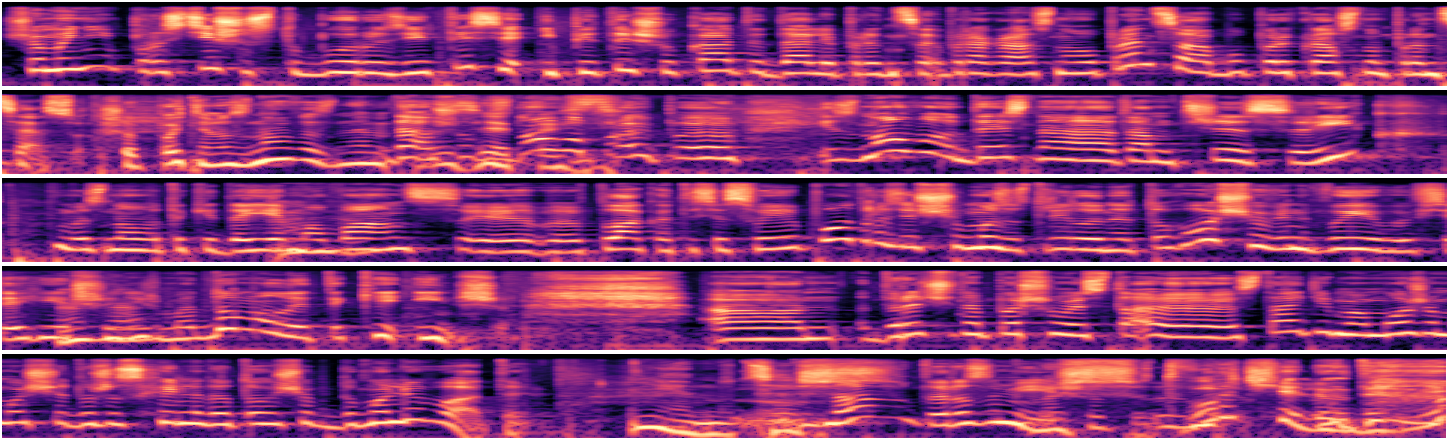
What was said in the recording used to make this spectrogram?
що мені простіше з тобою розійтися і піти шукати далі принце прекрасного принца або прекрасну принцесу. Щоб потім знову з ним да, щоб знову про і знову десь на там через рік ми знову таки даємо аванс uh-huh. плакатися своїй подрузі, що ми зустріли не того, що він виявився гірше, uh-huh. ніж ми думали, таке інше. А, До речі, на першому е, стадії ми можемо ще дуже схильні до того, щоб домалювати. Ні, ну це ж да? Ти розумієш, ми ж творчі люди. Ні?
